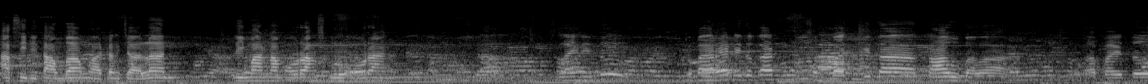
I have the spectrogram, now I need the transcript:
aksi ditambah menghadang jalan 5 6 orang, 10 orang. Selain itu kemarin itu kan sempat kita tahu bahwa apa itu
